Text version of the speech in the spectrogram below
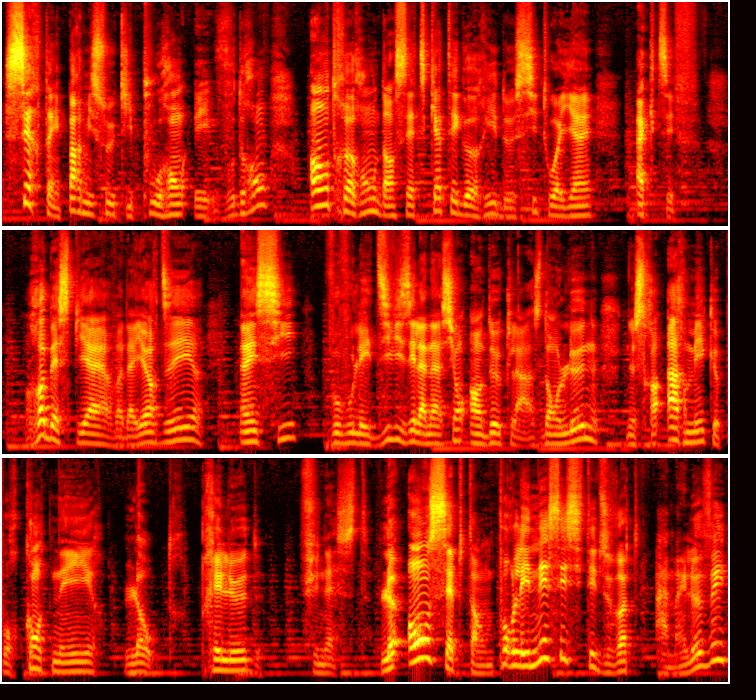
certains parmi ceux qui pourront et voudront entreront dans cette catégorie de citoyens actifs. Robespierre va d'ailleurs dire Ainsi, vous voulez diviser la nation en deux classes, dont l'une ne sera armée que pour contenir l'autre. Prélude funeste. Le 11 septembre, pour les nécessités du vote à main levée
